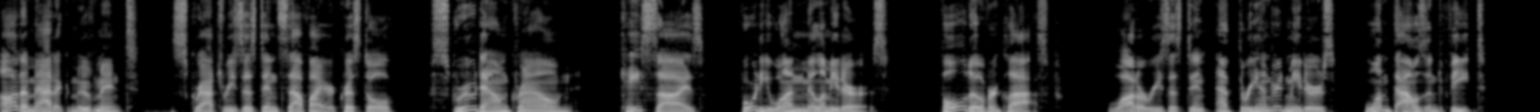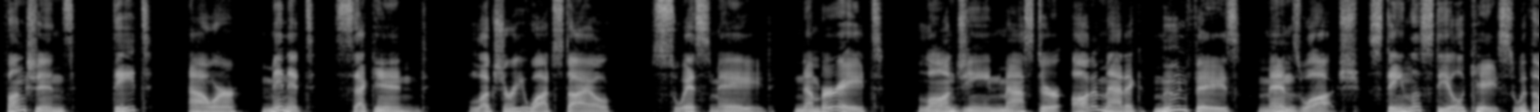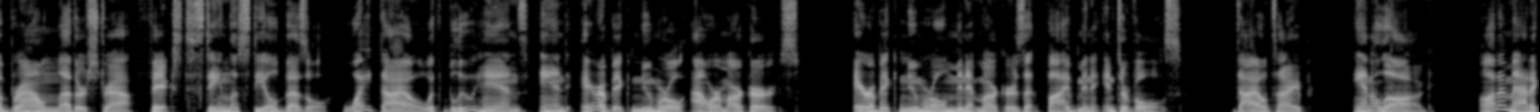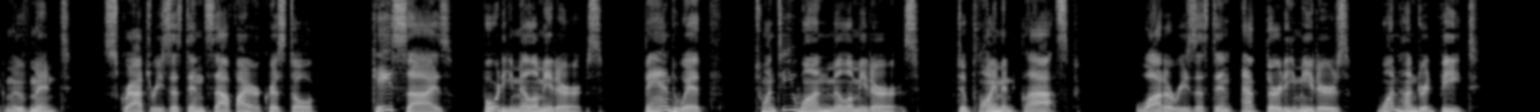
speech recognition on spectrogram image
Automatic movement. Scratch resistant sapphire crystal Screw down crown. Case size 41 millimeters. Fold over clasp. Water resistant at 300 meters, 1000 feet. Functions date, hour, minute, second. Luxury watch style, Swiss made. Number 8. Longines Master Automatic Moon Phase Men's Watch. Stainless steel case with a brown leather strap, fixed stainless steel bezel, white dial with blue hands, and Arabic numeral hour markers. Arabic numeral minute markers at 5 minute intervals. Dial type Analog. Automatic movement. Scratch resistant sapphire crystal. Case size 40 millimeters. Bandwidth 21 millimeters. Deployment clasp. Water resistant at 30 meters, 100 feet.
